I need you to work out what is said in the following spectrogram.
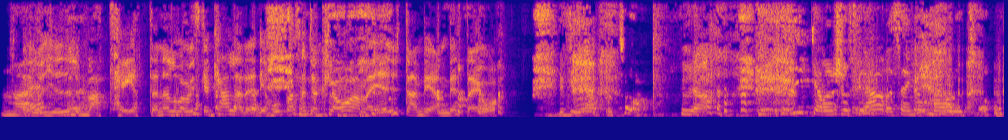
Nej. Eller julmattheten eller vad vi ska kalla det. Jag hoppas att jag klarar mig utan den detta år. Vi är på topp. Ja. Det pikar den 24, sen går morgonen.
